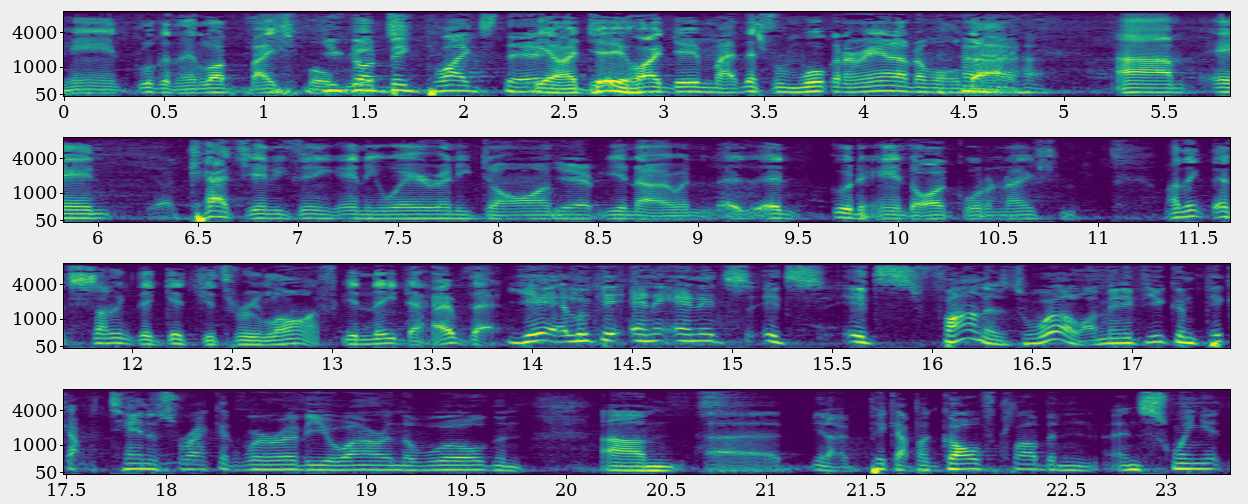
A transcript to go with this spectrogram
hands. Look at them like baseball. You've got big plates there. Yeah, I do. I do, mate. That's from walking around on them all day. um, and catch anything, anywhere, anytime. Yep. You know, and, and good hand-eye coordination. I think that's something that gets you through life. You need to have that. Yeah, look, and and it's it's it's fun as well. I mean, if you can pick up a tennis racket wherever you are in the world, and um, uh, you know, pick up a golf club and, and swing it,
